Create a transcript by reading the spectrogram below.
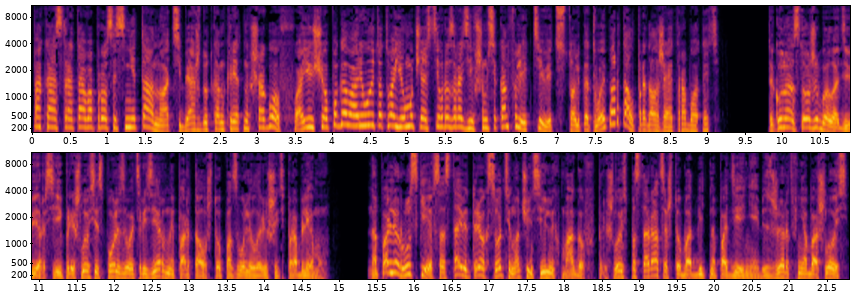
Пока острота вопроса снята, но от тебя ждут конкретных шагов. А еще поговаривают о твоем участии в разразившемся конфликте, ведь только твой портал продолжает работать». «Так у нас тоже была диверсия, и пришлось использовать резервный портал, что позволило решить проблему. Напали русские в составе трех сотен очень сильных магов. Пришлось постараться, чтобы отбить нападение, без жертв не обошлось.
